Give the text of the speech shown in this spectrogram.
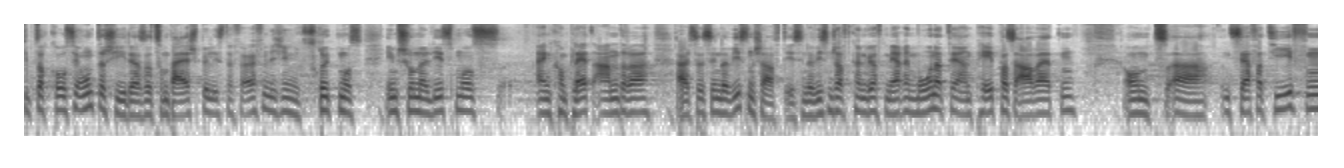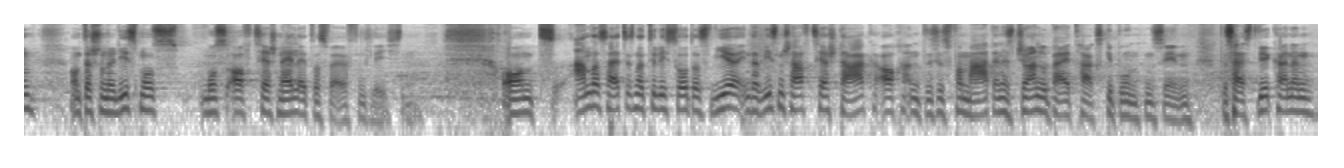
gibt auch große Unterschiede. Also zum Beispiel ist der Veröffentlichungsrhythmus im Journalismus ein komplett anderer, als es in der Wissenschaft ist. In der Wissenschaft können wir oft mehrere Monate an Papers arbeiten und äh, sehr vertiefen und der Journalismus muss oft sehr schnell etwas veröffentlichen. Und andererseits ist natürlich so, dass wir in der Wissenschaft sehr stark auch an dieses Format eines Journal-Beitrags gebunden sind. Das heißt, wir können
